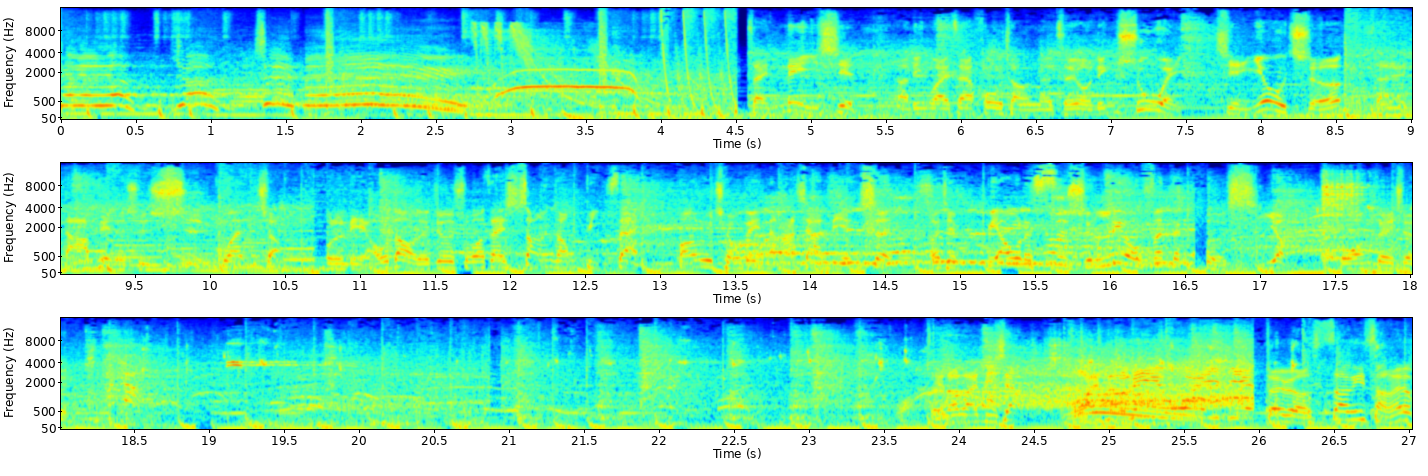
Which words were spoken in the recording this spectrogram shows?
杨杨杨杨志明。在内线，那另外在后场呢，则有林书伟、简佑哲，再来搭配的是士官长。我聊到的就是说，在上一场比赛帮助球队拿下连胜，而且飙了四十六分的可惜哦。国王队这里，哇，回到篮底下，换到另外一边，代表上一场还有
